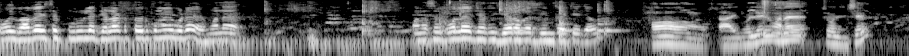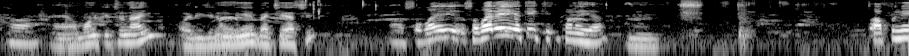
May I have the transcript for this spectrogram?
তো ওইভাবে সে পুরুলিয়া জেলাটা তো ওইরকমই বটে মানে মানে সে বলে যে যেরকমের দিন কাটিয়ে যাও। হ্যাঁ তাই বলেই মানে চলছে। হ্যাঁ। হ্যাঁ, এমন কিছু নাই ওই রিজনিং নিয়ে বেঁচে আছি। সবাই সবারই একই মানে ইয়া। হুম। তো আপনি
